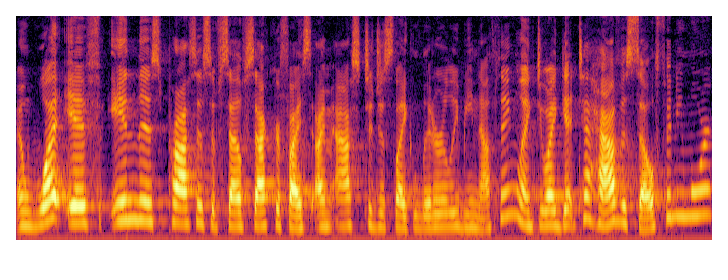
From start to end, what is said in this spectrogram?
And what if in this process of self sacrifice, I'm asked to just like literally be nothing? Like, do I get to have a self anymore?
